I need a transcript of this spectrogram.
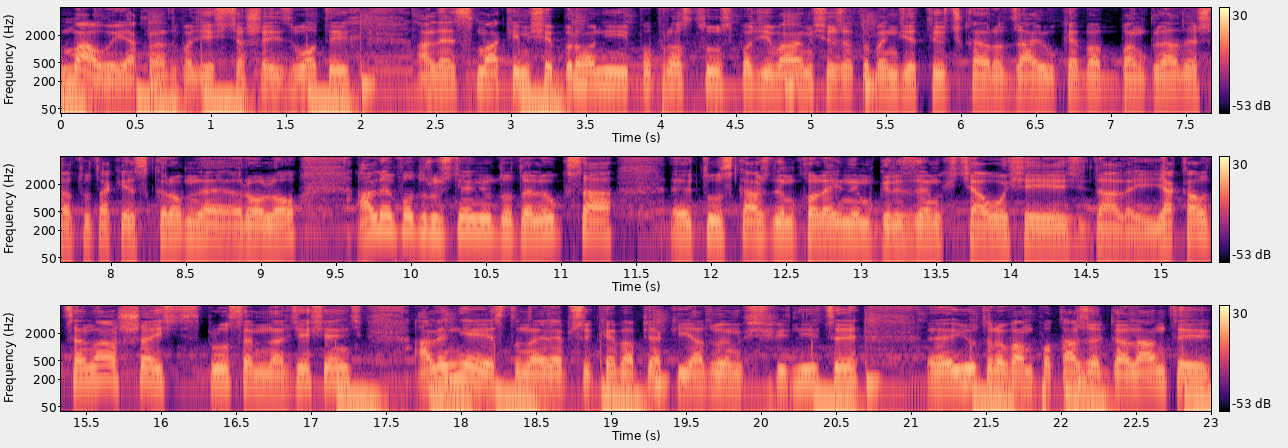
mały, jak na 26 zł, ale smakiem się broni po prostu spodziewałem się, że to będzie tyczka rodzaju kebab Bangladesz, a tu takie skromne rolo, ale w odróżnieniu do Deluxa, e, tu z każdym kolejnym gryzem chciało się jeść dalej. Jaka ocena? 6 z plusem na 10, ale nie jest to najlepszy kebab, jaki jadłem w Świdnicy. E, Jutro wam pokażę galanty,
